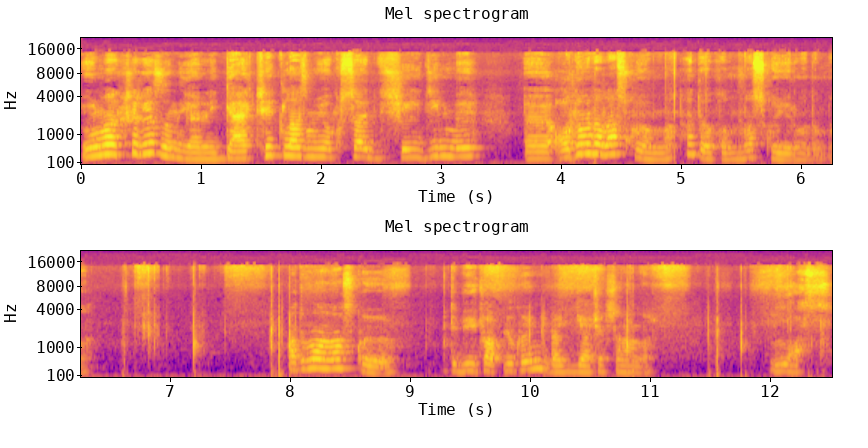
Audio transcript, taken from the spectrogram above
yorum arkadaşlar yazın yani. Gerçek Laz mı yoksa şey değil mi? Ee, adımı da Laz koyuyorum lan. Hadi bakalım nasıl koyuyorum adımı. Adımı da Laz koyuyorum. Bir de büyük harfle koyayım da belki gerçek sanarlar. Laz.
